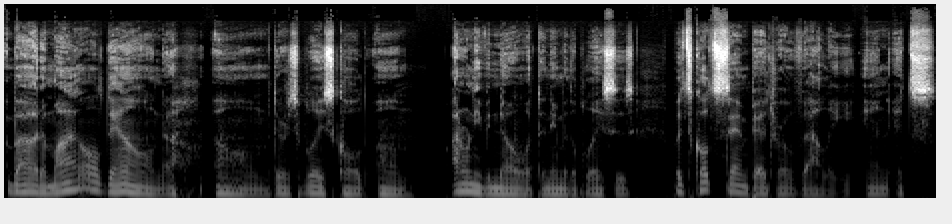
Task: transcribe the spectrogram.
about a mile down, um, there's a place called um, I don't even know what the name of the place is, but it's called San Pedro Valley, and it's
